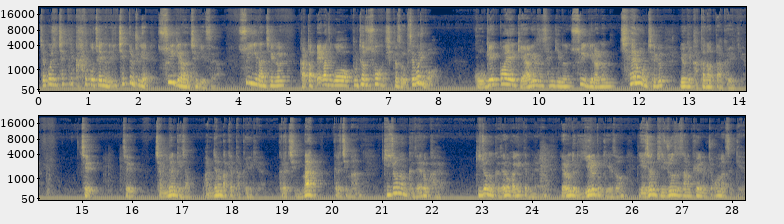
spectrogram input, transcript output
책꽂이 책들이 가득 꽂혀 있는데 이 책들 중에 수익이라는 책이 있어요. 수익이라는 책을 갖다 빼가지고 불태워서 소각시켜서 없애버리고 고객과의 계약에서 생기는 수익이라는 새로운 책을 여기에 갖다 넣었다 그 얘기예요. 즉, 즉 전면 개정 완전 바뀌었다 그 얘기예요. 그렇지만 그렇지만 기존은 그대로 가요. 기존은 그대로 가기 때문에 여러분들 이해를 돕기 위해서 예전 기준서상 표현을 조금만 쓸게요.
